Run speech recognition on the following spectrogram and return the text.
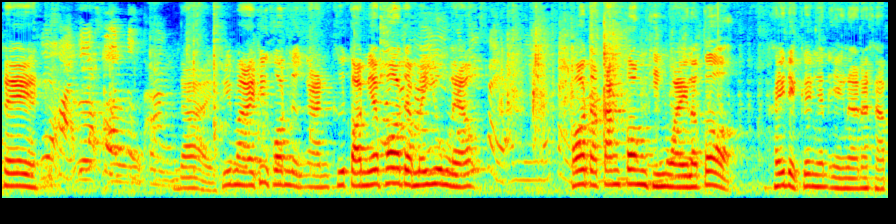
เค ขอที่คนหนึ่งอันได้ พี่ไม้ที่คนหนึ่งอัน คือตอนนี้พ่อจะไม่ยุ่งแล้วใส่อันนี้แล้วใส่พ่อจะตั้งกล้องทิ้งไว้แล้วก็ให้เด็กเล่นกันเองแล้วนะครับ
